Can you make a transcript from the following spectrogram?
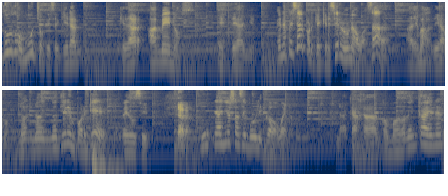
Dudo mucho que se quieran quedar a menos este año. En especial porque crecieron una guasada, además, digamos. No, tienen por qué reducir. Claro. Este año ya se publicó, bueno, la caja con Mordenkainen,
